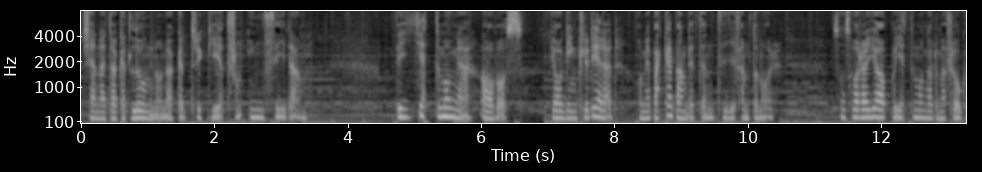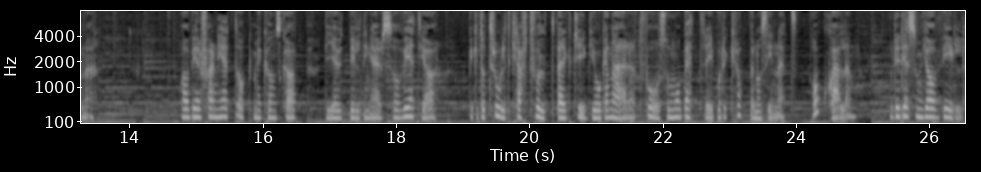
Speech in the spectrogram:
Känna ett ökat lugn och en ökad trygghet från insidan? Det är jättemånga av oss, jag inkluderad, om jag backar bandet en 10-15 år, som svarar ja på jättemånga av de här frågorna. Av erfarenhet och med kunskap via utbildningar så vet jag vilket otroligt kraftfullt verktyg yogan är att få oss att må bättre i både kroppen och sinnet och själen. Och det är det som jag vill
